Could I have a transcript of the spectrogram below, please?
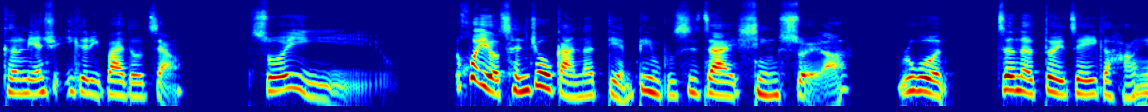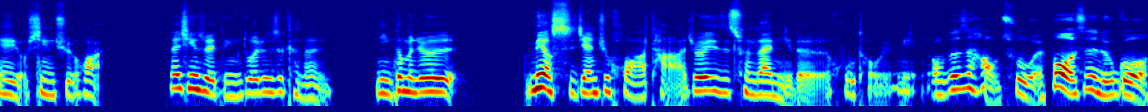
可能连续一个礼拜都这样。所以会有成就感的点，并不是在薪水啦。如果真的对这一个行业有兴趣的话，那薪水顶多就是可能你根本就是。没有时间去花它，就会一直存在你的户头里面。哦，这是好处哎。或者是如果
